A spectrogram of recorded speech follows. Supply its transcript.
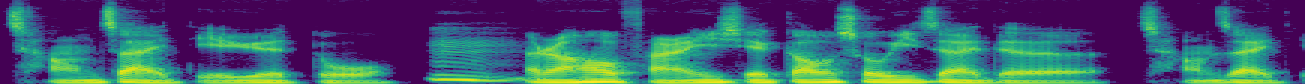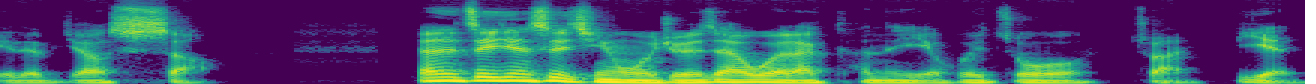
长债跌越多，嗯，然后反而一些高收益债的长债跌的比较少。但是这件事情，我觉得在未来可能也会做转变，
